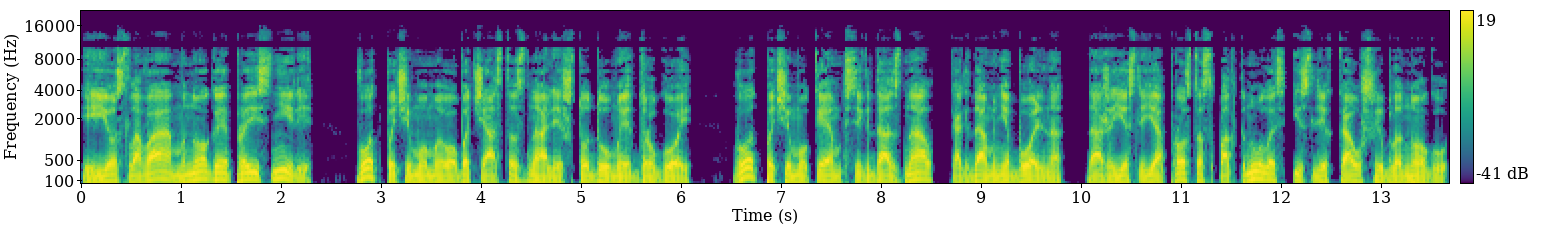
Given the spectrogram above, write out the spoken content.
и ее слова многое прояснили. Вот почему мы оба часто знали, что думает другой. Вот почему Кэм всегда знал, когда мне больно, даже если я просто споткнулась и слегка ушибла ногу.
